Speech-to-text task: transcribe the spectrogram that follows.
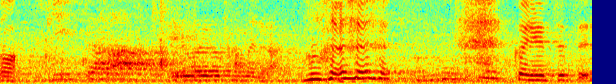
あエロエロカメラ。これ映って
